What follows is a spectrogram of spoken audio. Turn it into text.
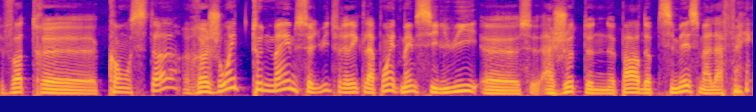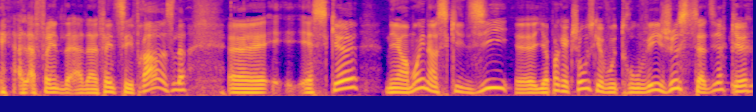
votre euh, constat rejoint tout de même celui de Frédéric Lapointe, même si lui euh, ajoute une part d'optimisme à la fin, de, ses phrases. Euh, Est-ce que, néanmoins, dans ce qu'il dit, euh, il n'y a pas quelque chose que vous trouvez juste, c'est-à-dire que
